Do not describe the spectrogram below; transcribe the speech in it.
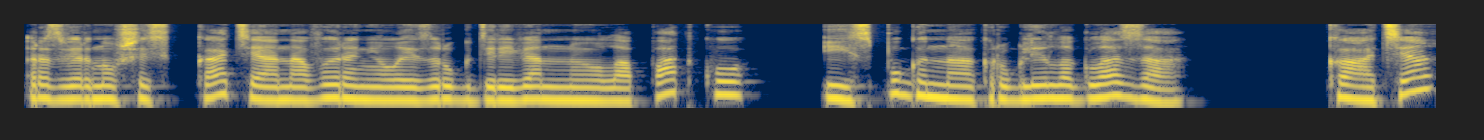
Развернувшись к Кате, она выронила из рук деревянную лопатку и испуганно округлила глаза. «Катя?»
